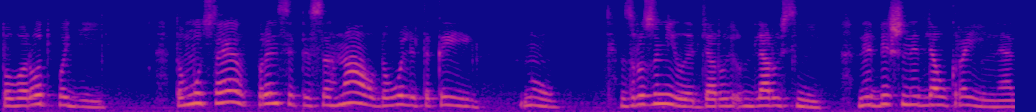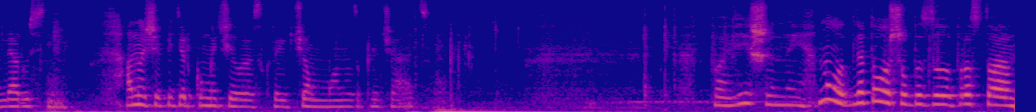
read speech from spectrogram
поворот подій. Тому це, в принципі, сигнал доволі такий, ну, зрозумілий для, для Русні. Не більше не для України, а для Русні. А ну ще п'ятірку мечів розкрив. в чому вона заключається. Повішений. Ну, для того, щоб просто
